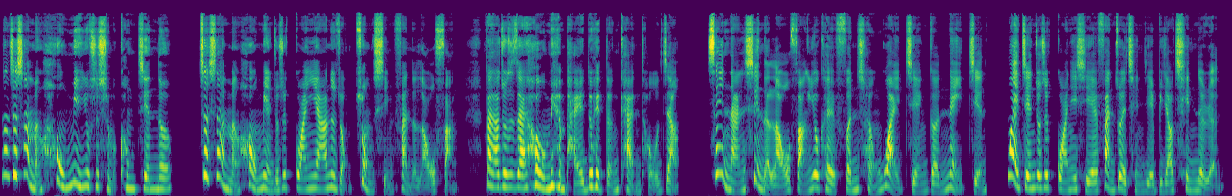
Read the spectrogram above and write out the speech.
那这扇门后面又是什么空间呢？这扇门后面就是关押那种重刑犯的牢房，大家就是在后面排队等砍头这样。所以男性的牢房又可以分成外间跟内间。外间就是关一些犯罪情节比较轻的人，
